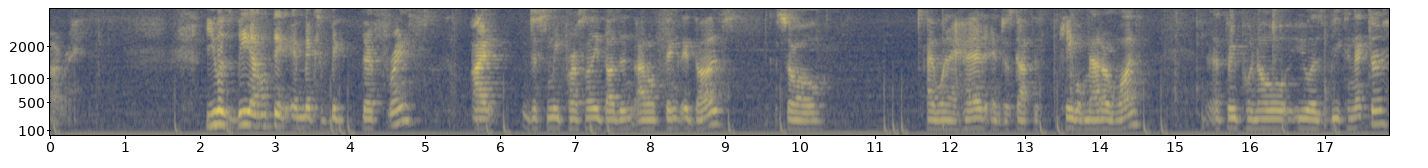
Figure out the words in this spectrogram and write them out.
All right. USB, I don't think it makes a big difference. I just me personally doesn't. I don't think it does. So I went ahead and just got this Cable Matter one, a 3.0 USB connector,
